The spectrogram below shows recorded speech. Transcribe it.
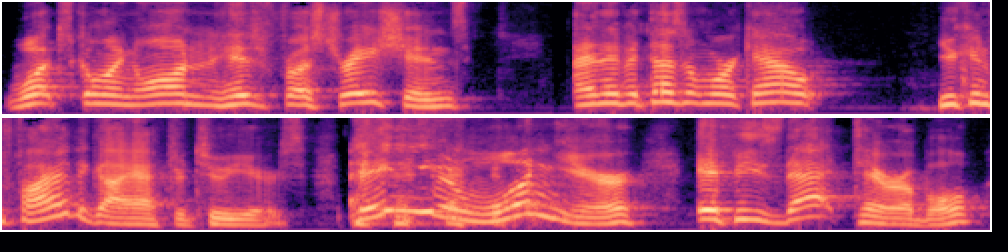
what's going on in his frustrations. And if it doesn't work out, you can fire the guy after two years, maybe even one year if he's that terrible,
